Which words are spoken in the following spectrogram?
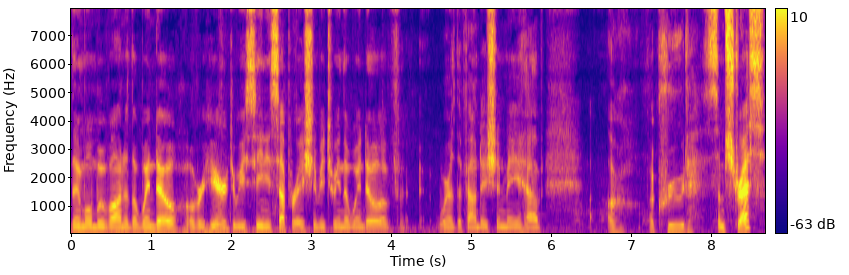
Then we'll move on to the window over here. Do we see any separation between the window of where the foundation may have uh, accrued some stress?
